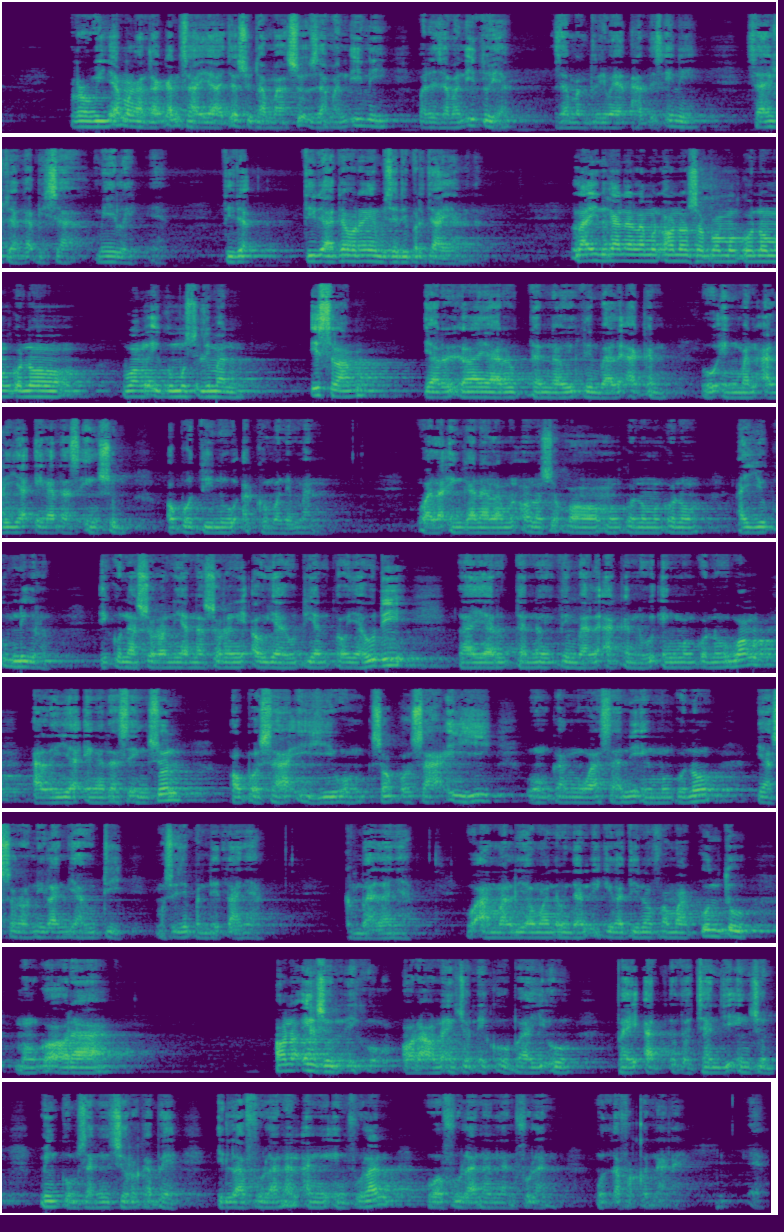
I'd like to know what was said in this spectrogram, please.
Rawinya mengatakan saya aja sudah masuk zaman ini pada zaman itu ya zaman riwayat hadis ini saya sudah nggak bisa milih ya. Tidak tidak ada orang yang bisa dipercaya. Lain karena lamun ono sopo mengkono mengkono wong iku musliman Islam ya layarut dan nawi timbali akan hu ingman aliyah ing atas ingsun opo dinu agomoneman wala ing lamun ono sopo mengkono mengkono ayyukum nigro iku nasrani nasrani au yahudian au yahudi layar dan timbale akan hu ing mengkono wong alaya ing atas ingsun opo saihi wong sopo saihi wong kang nguasani ing mengkono yasroni lan Yahudi. Maksudnya pendetanya gembalanya. Wa amal yaman dan ikilatino fama kuntu mongko ora ono ingsun iku ora ono ingsun iku bayu bayat atau janji ingsun mingkum sanging sira kabeh illa fulanan angin ing fulan wa fulanan lan fulan muttafaqun alaih. Ya.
